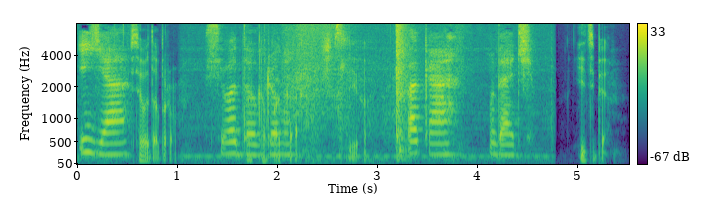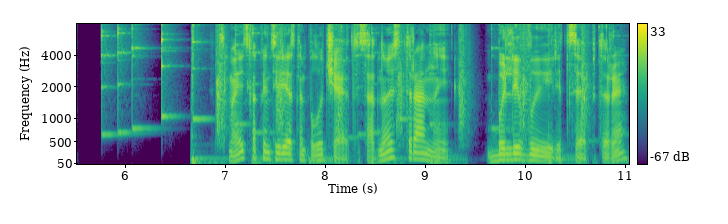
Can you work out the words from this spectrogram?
И я. Всего доброго. Всего доброго. Пока. Счастливо. Пока. Удачи. И тебе. Смотрите, как интересно получается. С одной стороны, болевые рецепторы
